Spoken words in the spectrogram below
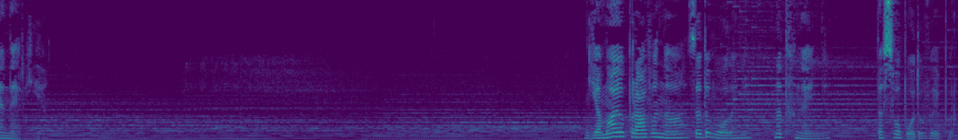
енергія. Я маю право на задоволення, натхнення та свободу вибору.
